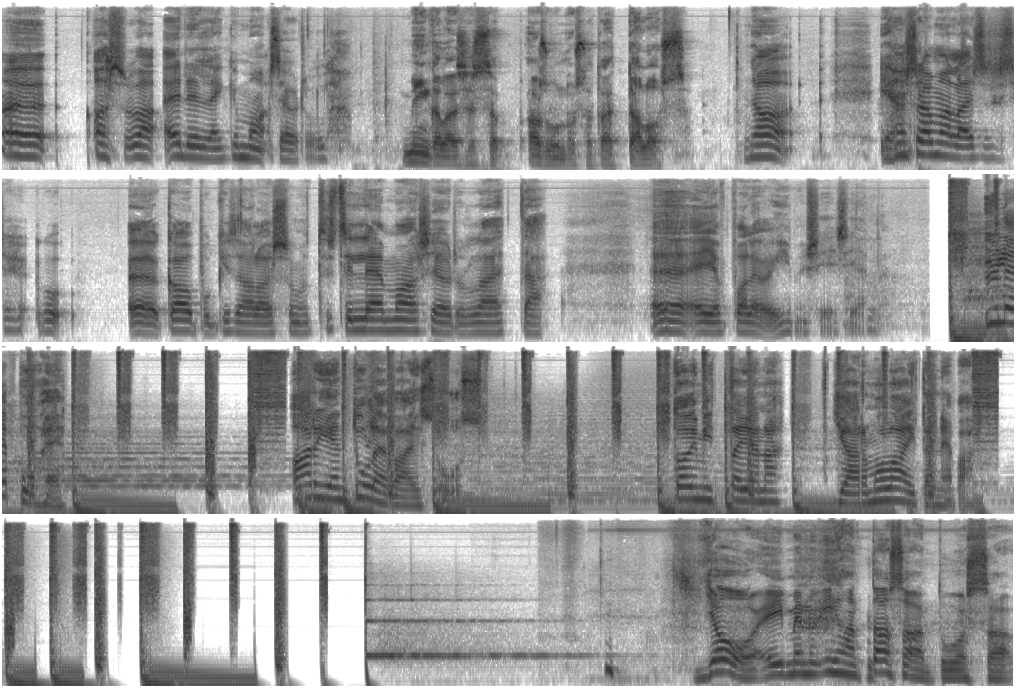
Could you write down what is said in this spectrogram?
Ö, asua edelleenkin maaseudulla. Minkälaisessa asunnossa tai talossa? No, ihan samanlaisessa kuin ö, kaupunkitaloissa, mutta silleen maaseudulla, että ö, ei ole paljon ihmisiä siellä. Ylepuhe. Arjen tulevaisuus. Toimittajana Jarmo Laitaneva. Joo, ei mennyt ihan tasan tuossa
